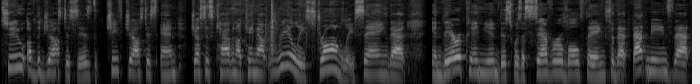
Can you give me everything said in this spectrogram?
two of the justices, the Chief Justice and Justice Kavanaugh, came out really strongly saying that, in their opinion, this was a severable thing. So that that means that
